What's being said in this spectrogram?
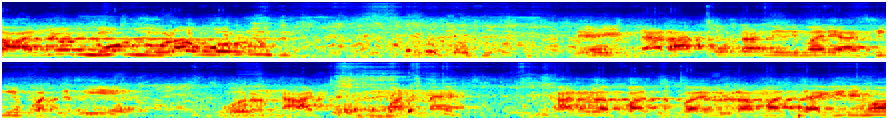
காலையும் நூல் நூலா ஒழுங்குது. ஏய் என்னடா கூட்டம் இது மாதிரி அசிங்கப்பட்டதையே ஒரு நாட்டுக்கு மண்ணை கடலை பார்த்து பயம் இல்லாம தைரியமா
